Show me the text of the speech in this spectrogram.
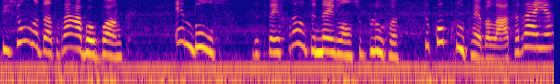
Bijzonder dat Rabobank en Boels, de twee grote Nederlandse ploegen, de kopgroep hebben laten rijden.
